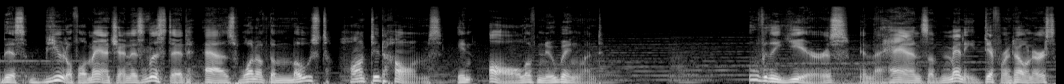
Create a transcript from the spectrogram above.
this beautiful mansion is listed as one of the most haunted homes in all of New England. Over the years, in the hands of many different owners,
